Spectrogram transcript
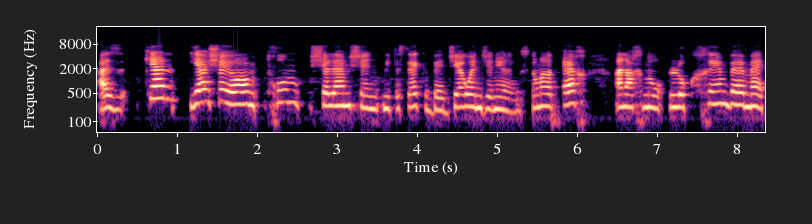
אז כן, יש היום תחום שלם שמתעסק ב-Geo-Engineering, זאת אומרת, איך אנחנו לוקחים באמת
